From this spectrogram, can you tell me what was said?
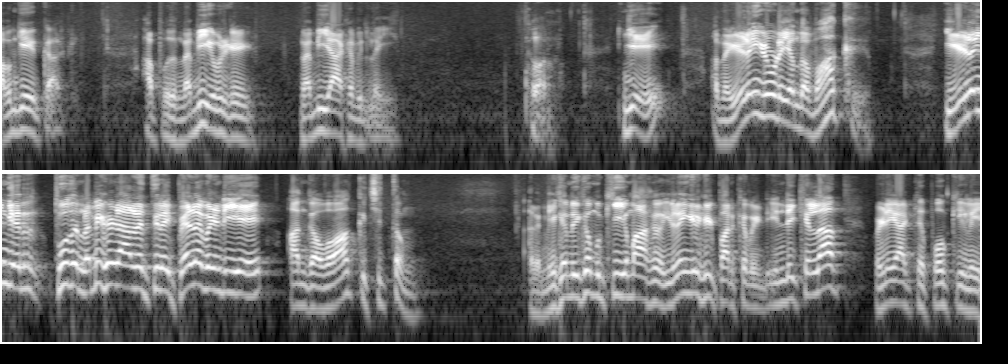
அவங்கே இருக்கார்கள். அப்போது நபி அவர்கள் நபியாகவில்லை. இங்கே அந்த இளைஞருடைய அந்த வாக்கு. இளைஞர் தூதர் நபிகளாரத்திலே பேண வேண்டிய அங்க வாக்கு சித்தம். அது மிக மிக முக்கியமாக இளைஞர்கள் பார்க்க வேண்டும் இன்றைக்கெல்லாம் விளையாட்டு போக்கிலே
